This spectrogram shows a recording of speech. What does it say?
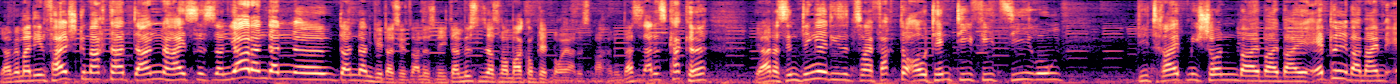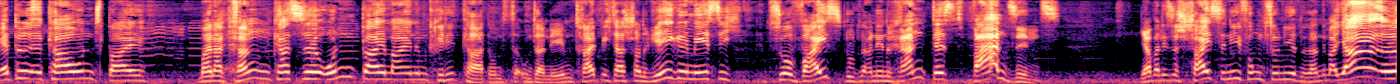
Ja, wenn man den falsch gemacht hat, dann heißt es dann, ja, dann, dann, äh, dann, dann geht das jetzt alles nicht. Dann müssen sie das nochmal komplett neu alles machen. Und das ist alles Kacke. Ja, das sind Dinge, diese Zwei-Faktor-Authentifizierung, die treibt mich schon bei, bei, bei Apple, bei meinem Apple-Account, bei meiner Krankenkasse und bei meinem Kreditkartenunternehmen treibt mich das schon regelmäßig zur Weißglut und an den Rand des Wahnsinns. Ja, weil diese Scheiße nie funktioniert. Und dann immer, ja, äh,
